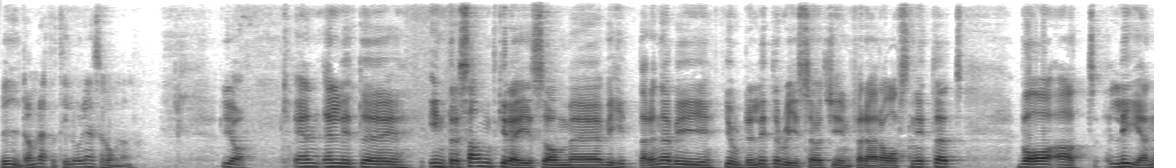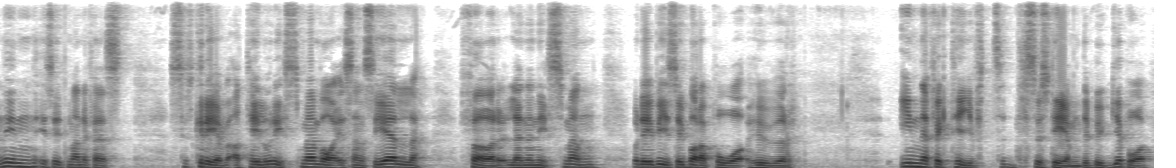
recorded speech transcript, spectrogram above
bidra med detta till organisationen. Ja, en, en lite intressant grej som eh, vi hittade när vi gjorde lite research inför det här avsnittet var att Lenin i sitt manifest skrev att taylorismen var essentiell för leninismen. Och det visar ju bara på hur ineffektivt system det bygger på.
